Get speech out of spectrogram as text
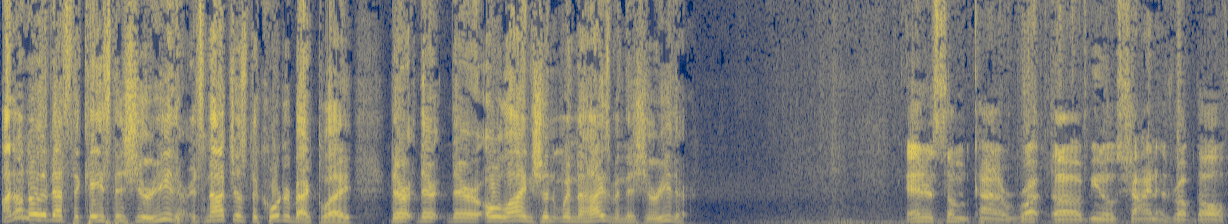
I don't know that that's the case this year either. It's not just the quarterback play. Their their their O line shouldn't win the Heisman this year either. And there's some kind of uh, you know shine has rubbed off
